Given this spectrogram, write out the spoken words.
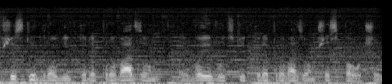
wszystkie drogi, które prowadzą, e, wojewódzkie, które prowadzą przez Połczyn.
